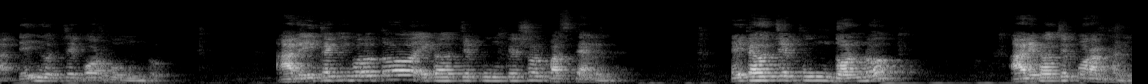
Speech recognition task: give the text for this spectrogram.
আর এই হচ্ছে গর্ভমুণ্ড। আর এইটা কি বলতো? এটা হচ্ছে পুংকেশর বা স্ট্যালেন এটা হচ্ছে পুং দণ্ড আর এটা হচ্ছে পরাগধানী।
